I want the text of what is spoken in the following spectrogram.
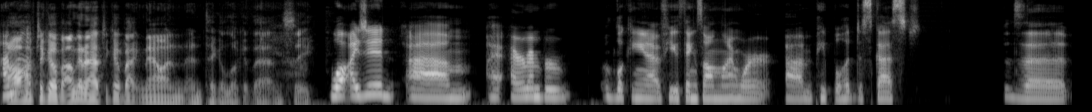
i I'm will have to go. I'm gonna have to go back now and, and take a look at that and see. well i did um i, I remember looking at a few things online where um people had discussed the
